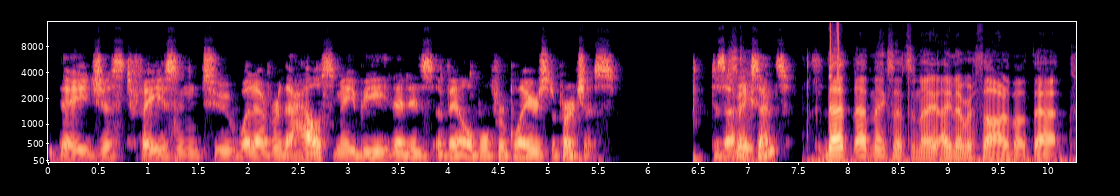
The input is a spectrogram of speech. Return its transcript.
they just phase into whatever the house may be that is available for players to purchase. Does that See, make sense? That that makes sense, and I, I never thought about that.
